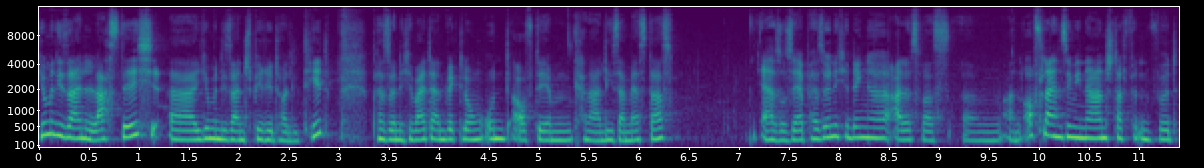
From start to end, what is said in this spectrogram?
Human Design lastig, äh, Human Design Spiritualität, persönliche Weiterentwicklung und auf dem Kanal Lisa Mesters also sehr persönliche Dinge, alles, was ähm, an Offline-Seminaren stattfinden wird,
